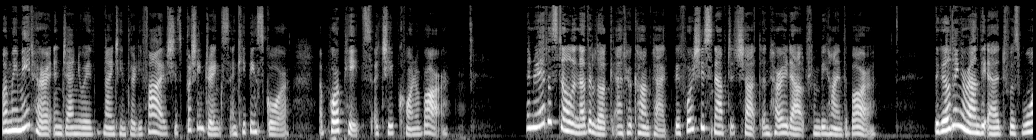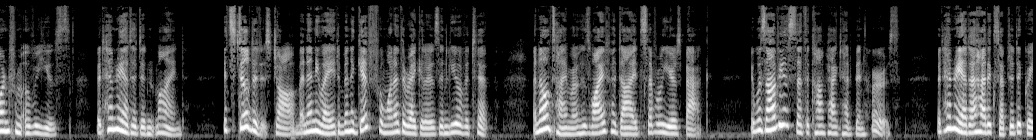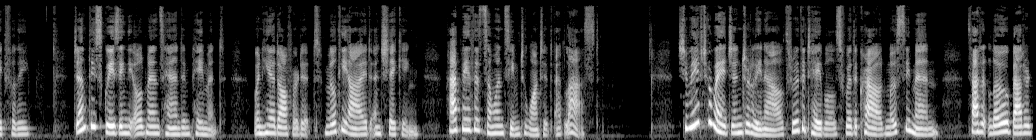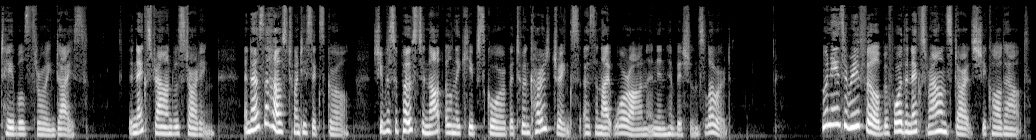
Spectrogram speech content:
When we meet her in January 1935, she's pushing drinks and keeping score at Poor Pete's, a cheap corner bar. Henrietta stole another look at her compact before she snapped it shut and hurried out from behind the bar. The gilding around the edge was worn from overuse, but Henrietta didn't mind. It still did its job, and anyway, it had been a gift from one of the regulars in lieu of a tip, an old-timer whose wife had died several years back. It was obvious that the compact had been hers, but Henrietta had accepted it gratefully, gently squeezing the old man's hand in payment when he had offered it, milky-eyed and shaking, happy that someone seemed to want it at last. She weaved her way gingerly now through the tables where the crowd, mostly men, sat at low, battered tables throwing dice. The next round was starting, and as the House 26 girl, she was supposed to not only keep score, but to encourage drinks as the night wore on and inhibitions lowered. Who needs a refill before the next round starts? she called out.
